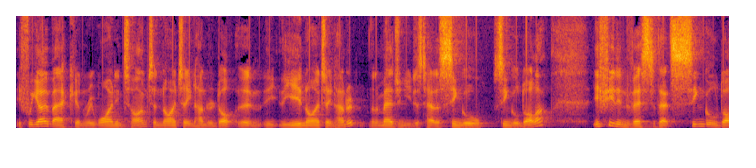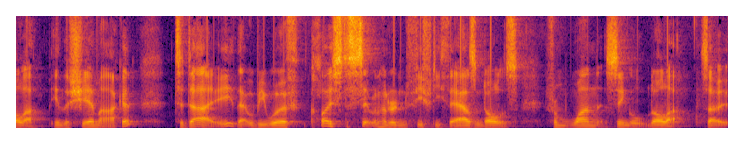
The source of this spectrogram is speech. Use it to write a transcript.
if we go back and rewind in time to 1900, uh, the year 1900, and imagine you just had a single single dollar, if you'd invested that single dollar in the share market today, that would be worth close to $750,000 from one single dollar. So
